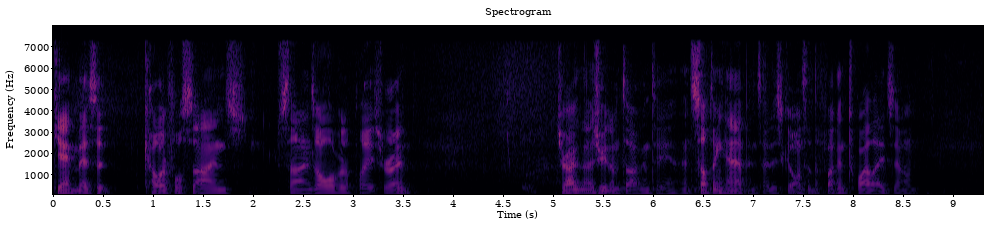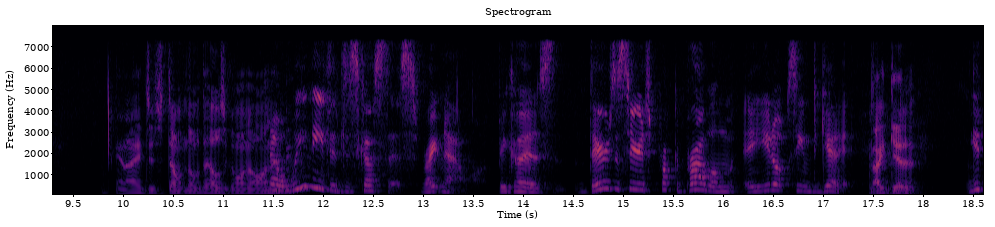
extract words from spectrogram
Can't miss it. Colorful signs, signs all over the place, right? Driving down the street, I'm talking to you, and something happens. I just go into the fucking twilight zone, and I just don't know what the hell's going on. No, and we need to discuss this right now because there's a serious fucking problem and you don't seem to get it. I get it. You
